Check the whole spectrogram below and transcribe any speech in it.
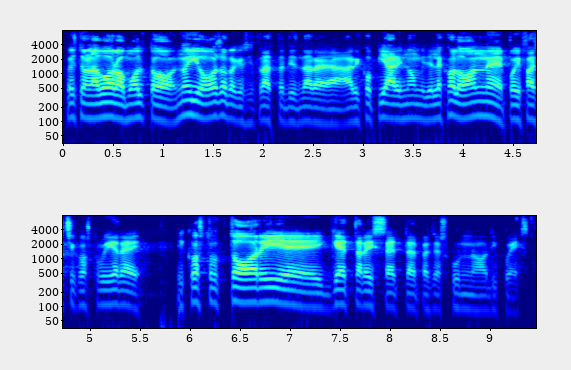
questo è un lavoro molto noioso perché si tratta di andare a ricopiare i nomi delle colonne e poi farci costruire i costruttori e i getter e i setter per ciascuno di questi.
